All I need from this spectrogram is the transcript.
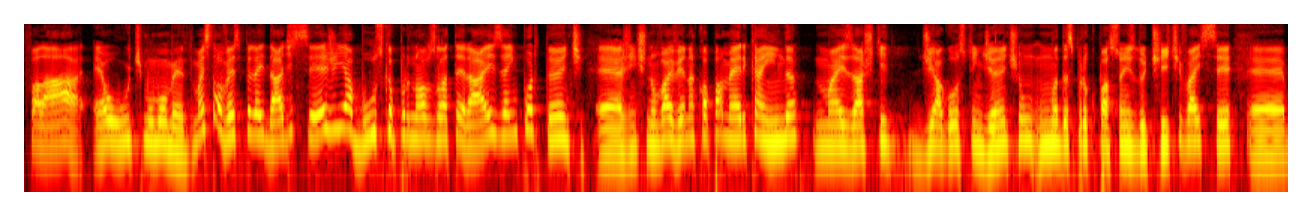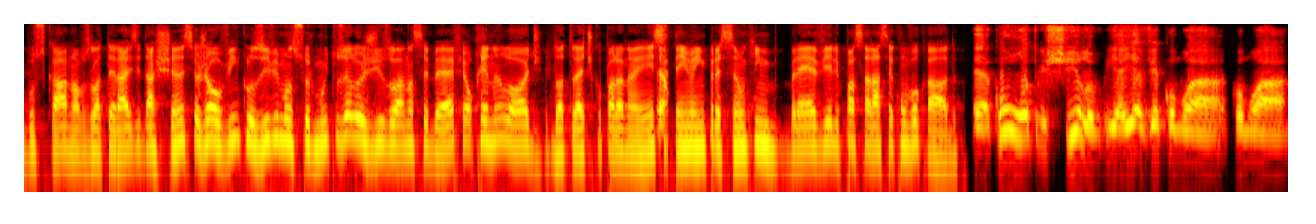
falar, ah, é o último momento. Mas talvez pela idade seja e a busca por novos laterais é importante. É, a gente não vai ver na Copa América ainda, mas acho que de agosto em diante, um, uma das preocupações do Tite vai ser é, buscar novos laterais e dar chance. Eu já ouvi, inclusive, Mansur, muitos elogios lá na CBF ao Renan Lodge, do Atlético Paranaense. É. Tenho a impressão que em breve ele passará a ser convocado. É, com um outro estilo, e aí é ver como a, como a,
